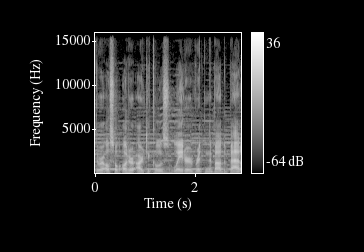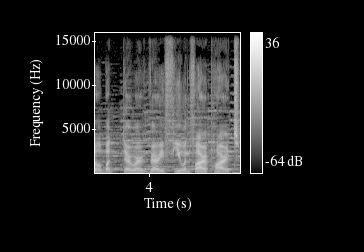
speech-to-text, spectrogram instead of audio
There were also other articles later written about the battle, but there were very few and far apart,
